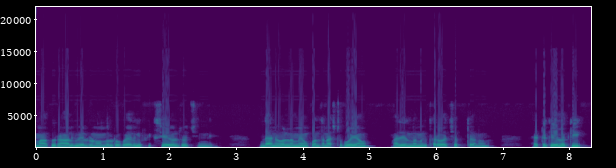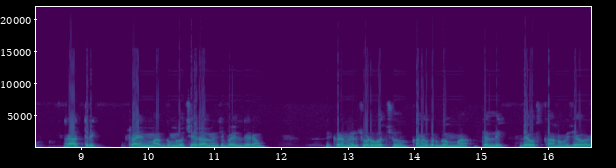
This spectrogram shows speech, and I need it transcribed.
మాకు నాలుగు వేల రెండు వందల రూపాయలకి ఫిక్స్ చేయవలసి వచ్చింది. దానివల్ల మేము కొంత నష్టపోయాం. అదేందో మీకు తర్వాత చెప్తాను. ఎట్టకేలకి రాత్రి ట్రైన్ మార్గంలో చీరాల నుంచి బయలుదేరాం. ఇక్కడ మీరు చూడవచ్చు కనకదుర్గమ్మ తల్లి దేవస్థానం విజయవాడ.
